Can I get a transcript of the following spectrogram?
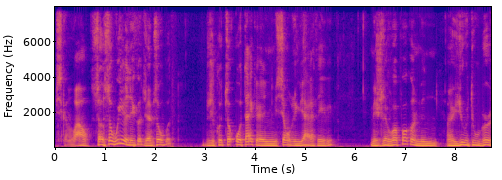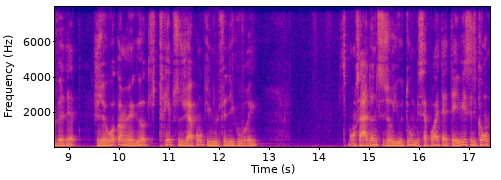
Puis c'est comme, wow, ça, ça oui, je l'écoute, j'aime ça au bout. J'écoute ça autant qu'une émission régulière à TV. Mais je le vois pas comme une- un YouTuber vedette. Je le vois comme un gars qui tripe sur le Japon, qui nous le fait découvrir. Bon, ça donne, c'est sur YouTube, mais ça pourrait être à la TV. C'est le, con-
